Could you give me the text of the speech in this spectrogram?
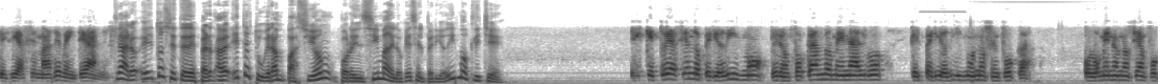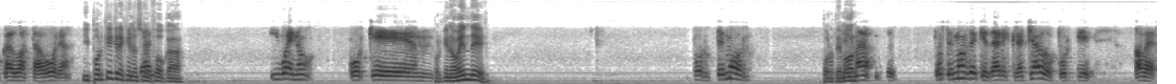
desde hace más de 20 años. Claro, entonces te despertó. A ver, ¿esto es tu gran pasión por encima de lo que es el periodismo, cliché? Es que estoy haciendo periodismo, pero enfocándome en algo que el periodismo no se enfoca, por lo menos no se ha enfocado hasta ahora. ¿Y por qué crees que no se enfoca? Y bueno, porque mm, ¿Porque no vende? por temor, ¿Por temor? por temor de quedar escrachados, porque, a ver,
